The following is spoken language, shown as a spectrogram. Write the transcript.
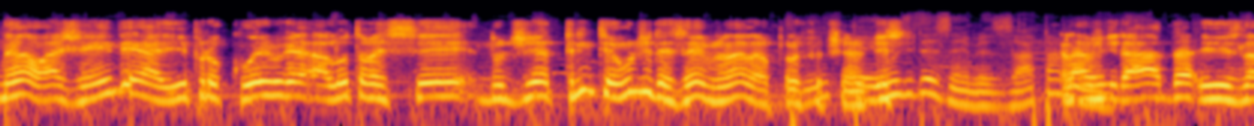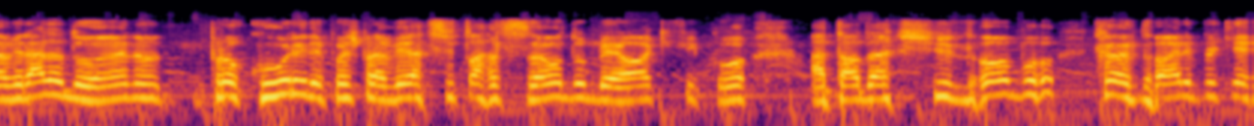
Não, agendem aí, procurem, porque a luta vai ser no dia 31 de dezembro, né, Léo? Pelo que eu tinha visto. 31 de dezembro, exatamente. Na virada, isso, na virada do ano, procurem depois para ver a situação do BO que ficou a tal da Shinobu Kandori, porque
